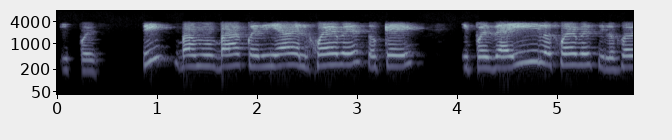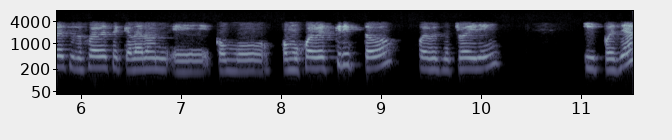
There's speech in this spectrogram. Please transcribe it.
Y pues, sí, vamos, va, ¿qué día? El jueves, ok. Y pues de ahí los jueves y los jueves y los jueves se quedaron eh, como, como jueves cripto, jueves de trading y pues ya,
